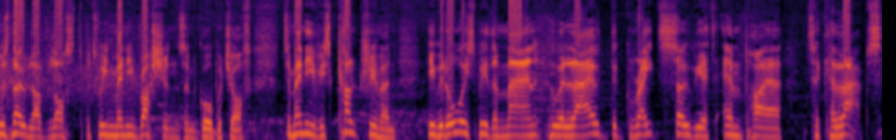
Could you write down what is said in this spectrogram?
There was no love lost between many Russians and Gorbachev. To many of his countrymen, he would always be the man who allowed the great Soviet empire to collapse,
